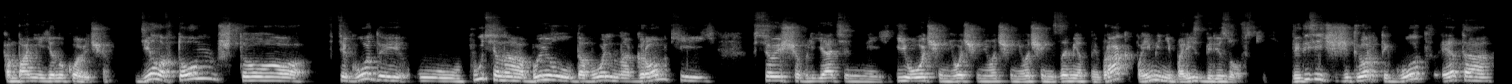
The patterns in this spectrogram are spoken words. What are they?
компании Януковича. Дело в том, что в те годы у Путина был довольно громкий, все еще влиятельный и очень-очень-очень-очень заметный враг по имени Борис Березовский. 2004 год – это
